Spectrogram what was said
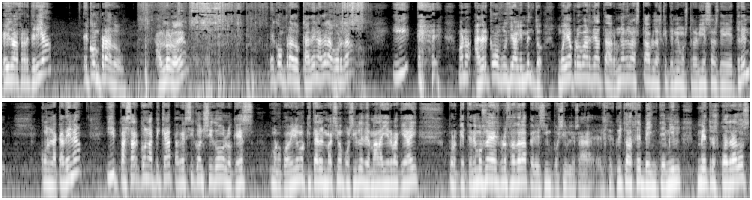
he ido a la ferretería, he comprado, al loro, ¿eh? He comprado cadena de la gorda y bueno, a ver cómo funciona el invento. Voy a probar de atar una de las tablas que tenemos traviesas de tren con la cadena y pasar con la pickup a ver si consigo lo que es, bueno, como mínimo quitar el máximo posible de mala hierba que hay porque tenemos una desbrozadora, pero es imposible. O sea, el circuito hace 20.000 metros cuadrados.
